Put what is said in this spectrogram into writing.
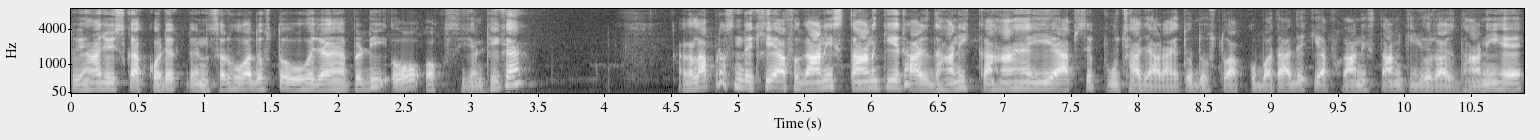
तो यहाँ जो इसका करेक्ट आंसर होगा दोस्तों, वो हो जाएगा यहाँ पे डी ओ ऑक्सीजन ठीक है? अगला प्रश्न देखिए, अफ़गानिस्तान की राजधानी कहाँ है? ये आपसे पूछा जा रहा है। तो दोस्तों, आपको बता दें कि अफ़गानिस्तान की जो राजधानी है,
